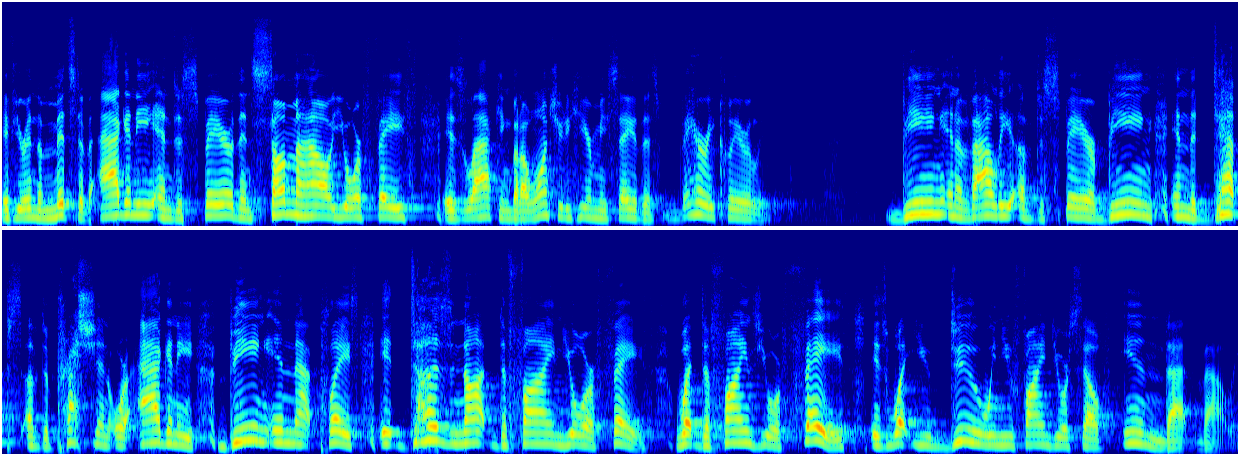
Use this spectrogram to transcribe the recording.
if you're in the midst of agony and despair, then somehow your faith is lacking. But I want you to hear me say this very clearly being in a valley of despair, being in the depths of depression or agony, being in that place, it does not define your faith. What defines your faith is what you do when you find yourself in that valley.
